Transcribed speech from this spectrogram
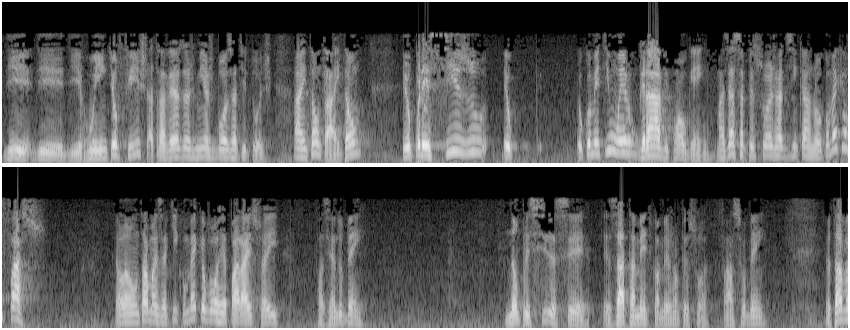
de, de, de ruim que eu fiz através das minhas boas atitudes. Ah, então tá. Então eu preciso, eu eu cometi um erro grave com alguém, mas essa pessoa já desencarnou. Como é que eu faço? Ela não está mais aqui, como é que eu vou reparar isso aí? Fazendo bem. Não precisa ser exatamente com a mesma pessoa. Faça o bem. Eu estava,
